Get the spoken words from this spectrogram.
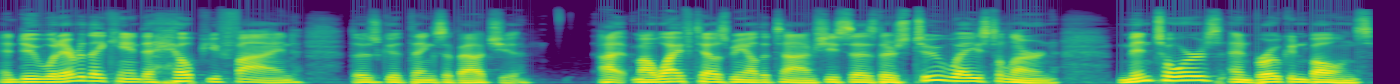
and do whatever they can to help you find those good things about you. I, my wife tells me all the time, she says, there's two ways to learn mentors and broken bones.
